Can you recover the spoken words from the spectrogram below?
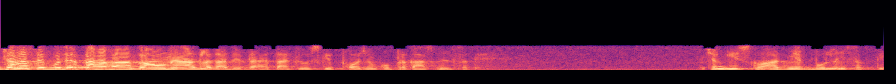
जहाँ से गुजरता है, वहाँ गाँव में आग लगा देता है ताकि उसकी फौजों को प्रकाश मिल सके। चंगेज को आदमी बोल नहीं सकती।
